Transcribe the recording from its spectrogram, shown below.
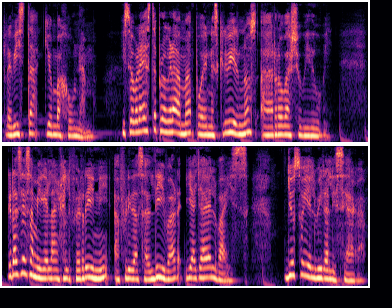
revista-unam. Y sobre este programa pueden escribirnos a arroba shubidubi. Gracias a Miguel Ángel Ferrini, a Frida Saldívar y a Yael Weiss. Yo soy Elvira Liceaga.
